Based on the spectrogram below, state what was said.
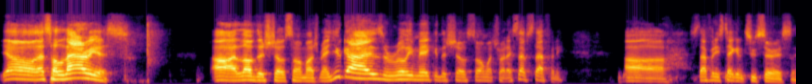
Yo, that's hilarious. Oh, I love this show so much, man. You guys are really making the show so much fun, except Stephanie. Uh, Stephanie's taking it too seriously.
